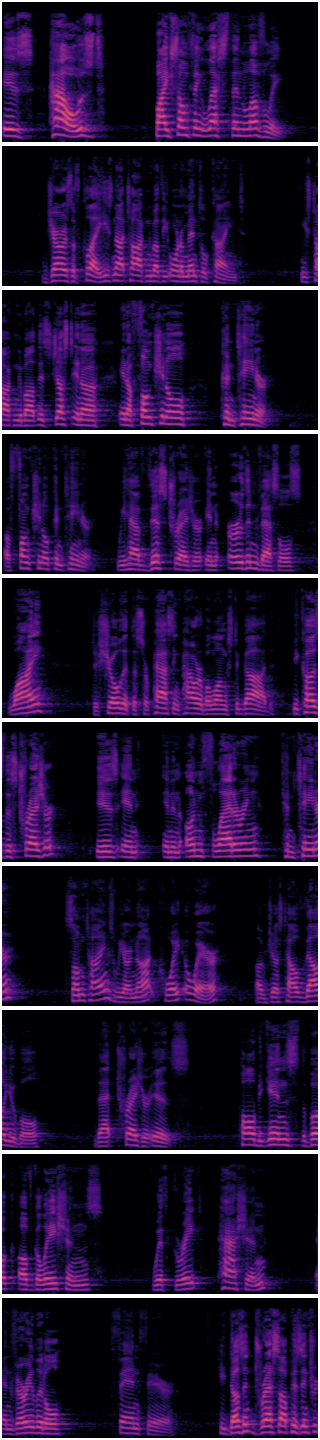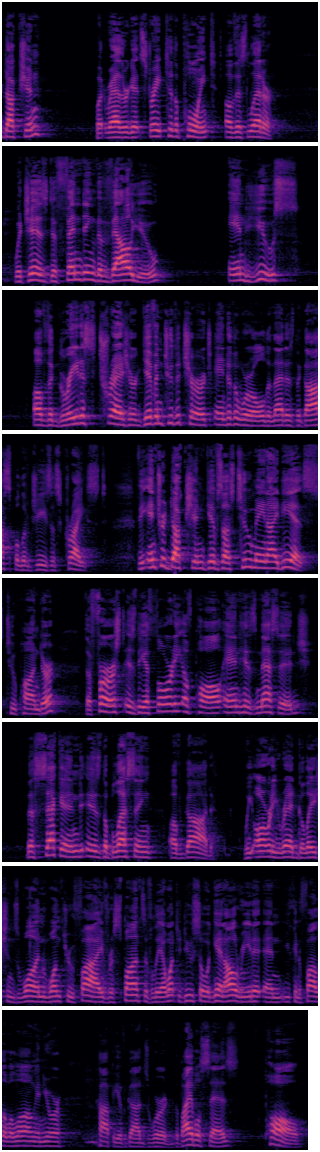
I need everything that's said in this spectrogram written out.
is housed by something less than lovely jars of clay. He's not talking about the ornamental kind. He's talking about this just in a, in a functional container. A functional container. We have this treasure in earthen vessels. Why? To show that the surpassing power belongs to God. Because this treasure is in, in an unflattering container, sometimes we are not quite aware of just how valuable that treasure is. Paul begins the book of Galatians with great passion and very little fanfare. He doesn't dress up his introduction, but rather get straight to the point of this letter, which is defending the value and use of the greatest treasure given to the church and to the world, and that is the gospel of Jesus Christ. The introduction gives us two main ideas to ponder. The first is the authority of Paul and his message. The second is the blessing of God. We already read Galatians 1 1 through 5 responsively. I want to do so again. I'll read it, and you can follow along in your copy of God's Word. The Bible says, Paul,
